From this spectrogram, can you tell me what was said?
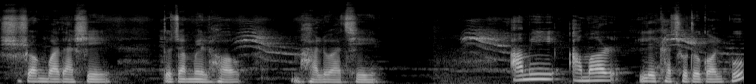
সুসংবাদ আসে, তোজাম্মেল হক ভালো আছে। আমি আমার লেখা ছোট গল্প।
